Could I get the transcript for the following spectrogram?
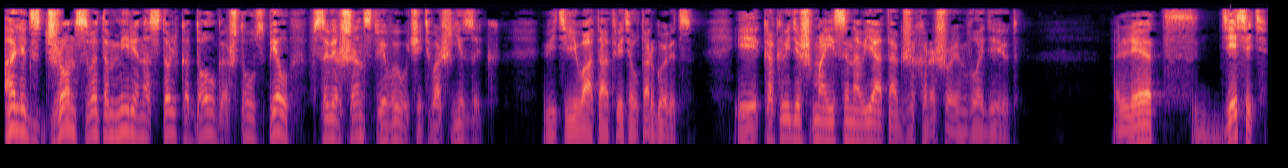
«Алекс Джонс в этом мире настолько долго, что успел в совершенстве выучить ваш язык», — витиевато ответил торговец. «И, как видишь, мои сыновья также хорошо им владеют». «Лет десять?»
